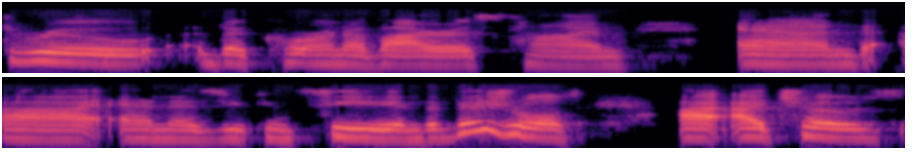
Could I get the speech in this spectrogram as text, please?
through the coronavirus time. And, uh, and as you can see in the visuals, I, I chose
